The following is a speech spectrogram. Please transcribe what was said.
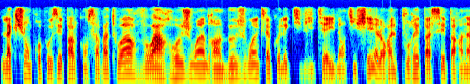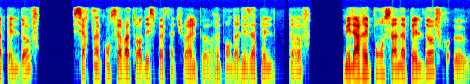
l'action proposée par le conservatoire va rejoindre un besoin que la collectivité a identifié. Alors elle pourrait passer par un appel d'offres. Certains conservatoires d'espaces naturels peuvent répondre à des appels d'offres. Mais la réponse à un appel d'offres euh,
